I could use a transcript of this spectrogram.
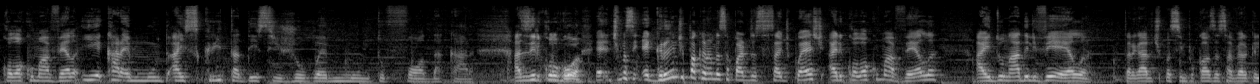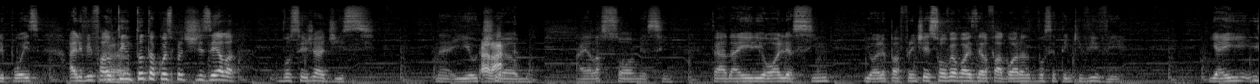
coloca uma vela. E, cara, é muito. A escrita desse jogo é muito foda, cara. Às vezes ele colocou. É, tipo assim, é grande pra caramba essa parte dessa side quest, aí ele coloca uma vela, aí do nada ele vê ela, tá ligado? Tipo assim, por causa dessa vela que ele pôs. Aí ele vem e fala, eu É. tenho tanta coisa pra te dizer, ela, você já disse, né? E eu Caraca. te amo. Aí ela some assim. Tá? Daí ele olha assim e olha pra frente, aí só ouve a voz dela e fala, agora você tem que viver. E aí, e,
